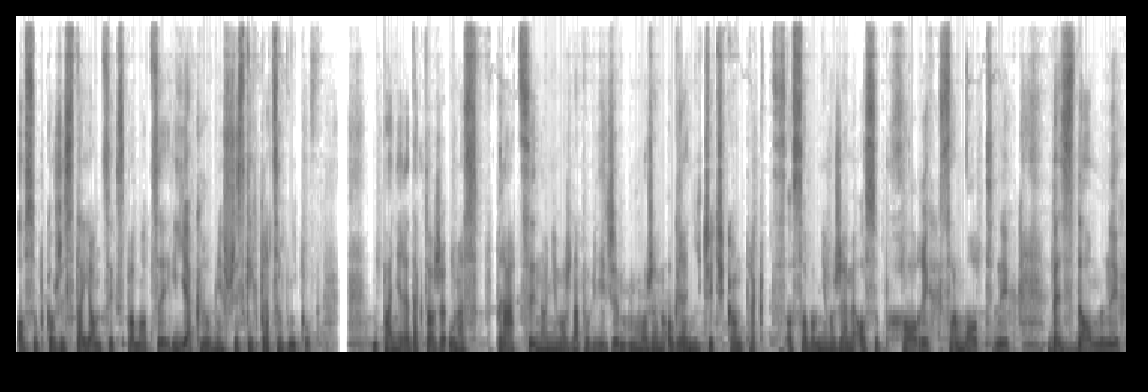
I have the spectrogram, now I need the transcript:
osób korzystających z pomocy jak również wszystkich pracowników. Panie redaktorze, u nas w pracy no nie można powiedzieć, że możemy ograniczyć kontakt z osobą. Nie możemy osób chorych, samotnych, bezdomnych,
